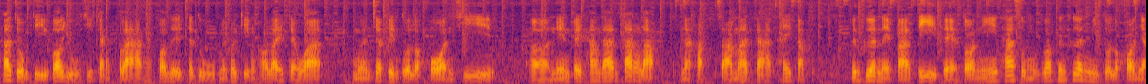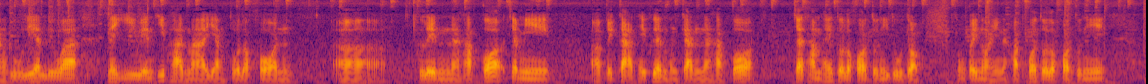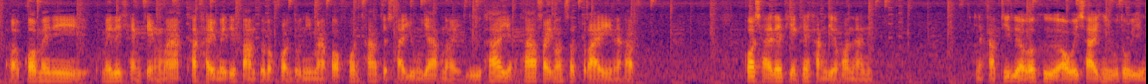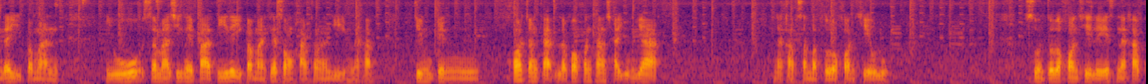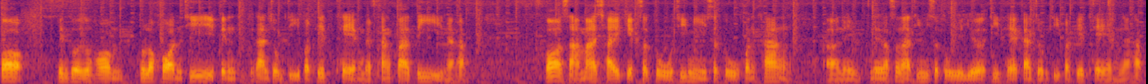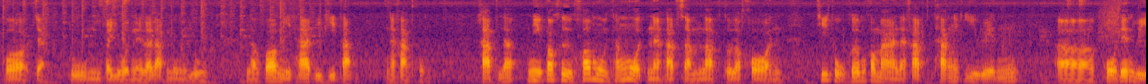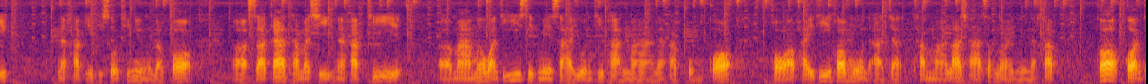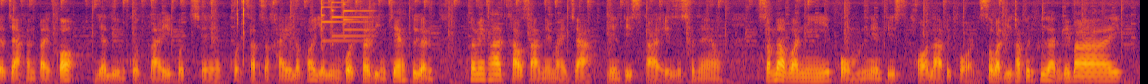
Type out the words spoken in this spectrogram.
ถ้าโจมตีก็อยู่ที่กลางๆก็เลยจะดูไม่ค่อยเก่งเท่าไหร่ แต่ว่าเหมือนจะเป็นตัวละครที่เน้นไปทางด้านตั้งรับนะครับ สามารถกาดให้กับ เพื่อนๆในปาร์ตี้ แต่ตอนนี้ถ้าสมมุติว่าเพื่อนๆมีตัวละครอย่างดูเลียน หรือว่าในอีเวนท์ที่ผ่านมาอย่างตัวละครเลนนะครับ ก็จะมีเอ่อไปการ์ดให้เพื่อนเหมือนกันนะครับ ก็จะทำให้ตัวละครตัวนี้ดูดรอปลงไปหน่อยนะครับ เพราะว่าตัวละครตัวนี้ก็ไม่ได้ไม่ได้แข็งแกร่งมาก ถ้าใครไม่ได้ฟาร์มตัวละครตัวนี้มาก็ค่อนข้างจะใช้ยุ่งยากหน่อย หรือถ้าอย่างถ้าไฟนอลสไตร์นะครับ ก็ใช้ได้เพียงแค่ครั้งเดียวเท่านั้น นะครับ ที่เหลือก็คือเอาไว้ใช้ฮิวตัวเองได้อีกประมาณฮิวสมาชิกในปาร์ตี้ได้อีกประมาณแค่ 2 ครั้งเท่านั้นเองนะครับ จึงเป็นข้อจำกัดแล้วก็ค่อนข้างใช้ยุ่งยากนะครับสำหรับตัวละครเคลลุกส่วนตัวละครเทเลสนะครับก็เป็นตัวละครตัวละครที่เป็นการโจมตีประเภทแทงแบบทั้งปาร์ตี้นะครับ ก็สามารถใช้เก็บศัตรูที่มีศัตรูค่อนข้าง ในในลักษณะที่มีศัตรูเยอะๆ ที่แพ้การโจมตีประเภทแทงนะครับ ก็จะดูมีประโยชน์ในระดับหนึ่งอยู่ แล้วก็มีท่า BP ต่ำนะครับผมครับและนี่ก็คือข้อมูลทั้งหมดนะครับสำหรับตัวละครที่ถูกเพิ่มเข้ามานะครับ ทั้งอีเวนต์โกลเด้นวีคนะครับเอพิโซดที่ 1 แล้วก็ซาก้าทามาชินะครับที่มาเมื่อวันที่ 20 เมษายนที่ผ่านมานะครับ ผมก็ ขออภัยที่ข้อมูลอาจจะทำมาล่าช้าสักหน่อยหนึ่งนะครับ ก็ก่อนจะจากกันไปก็อย่าลืมกดไลค์ กดแชร์ กด Subscribe แล้วก็อย่าลืมกดกระดิ่งแจ้งเตือน เพื่อไม่พลาดข่าวสารใหม่ๆจาก Nentis RS Channel สำหรับวันนี้ผม Nentis ขอลาไปก่อน สวัสดีครับเพื่อนๆ บ๊ายบาย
